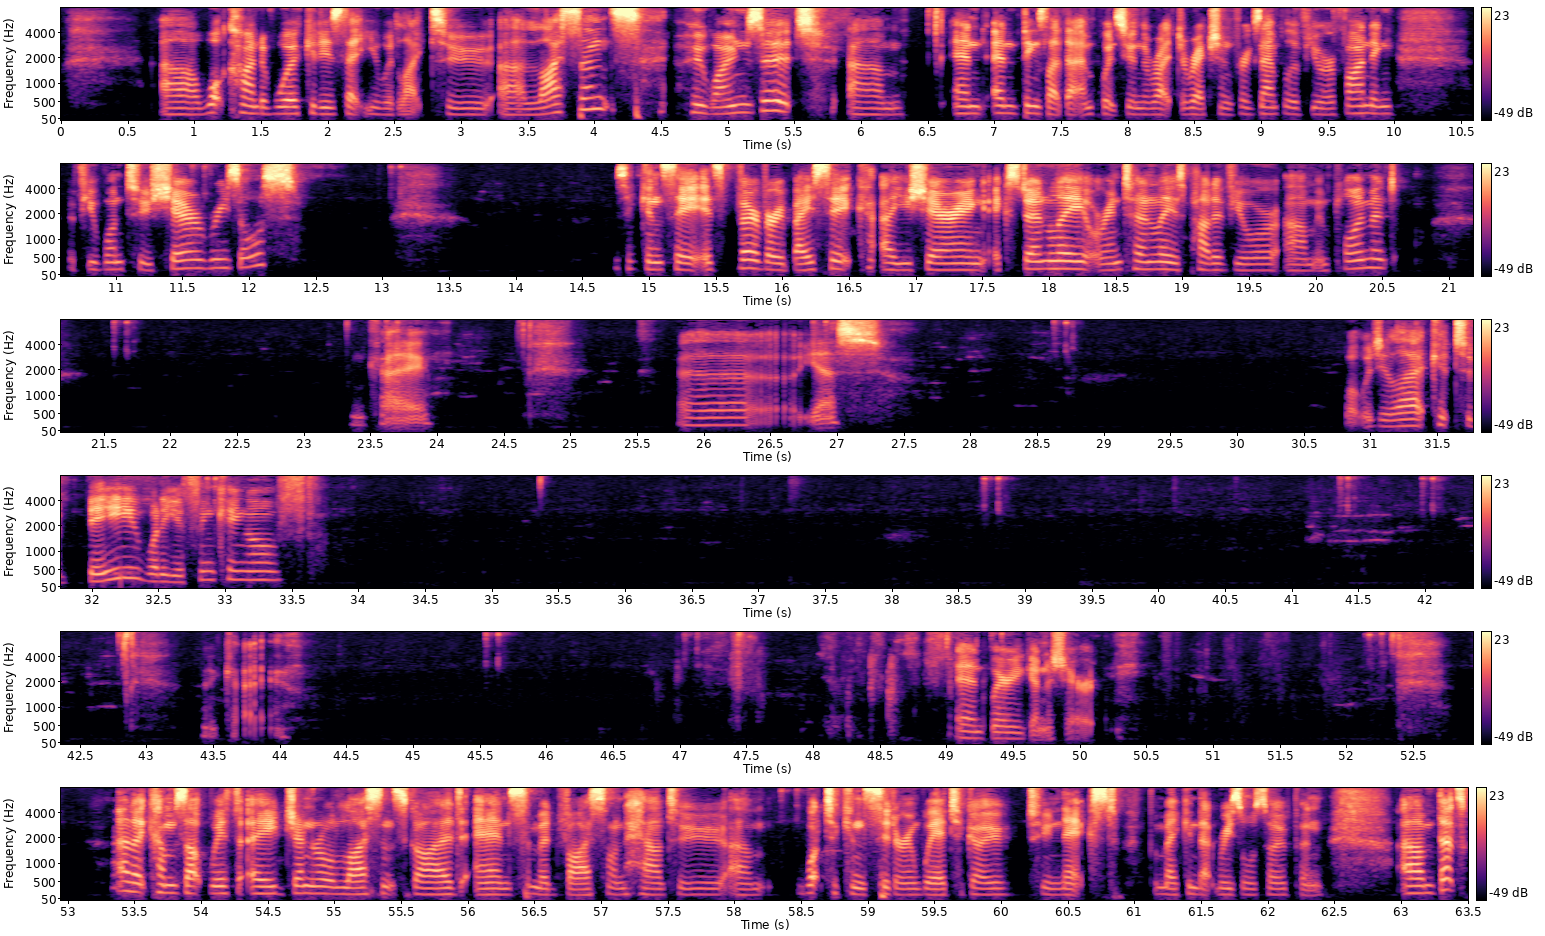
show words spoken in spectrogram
uh, what kind of work it is that you would like to uh, license, who owns it, um, and, and things like that and points you in the right direction. For example, if you're finding, if you want to share a resource, as you can see, it's very, very basic. Are you sharing externally or internally as part of your um, employment Okay. Uh, yes. What would you like it to be? What are you thinking of? Okay. And where are you going to share it? And it comes up with a general license guide and some advice on how to, um, what to consider and where to go to next for making that resource open. Um, that's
